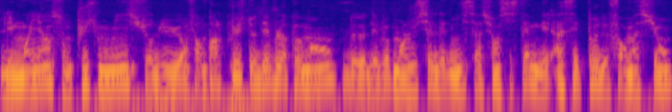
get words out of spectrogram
les moyens sont plus mis sur du, enfin on parle plus de développement, de développement logiciel, d'administration système, mais assez peu de formation.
